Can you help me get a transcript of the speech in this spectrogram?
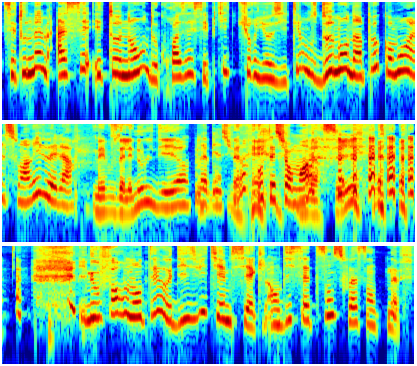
C'est tout de même assez étonnant de croiser ces petites curiosités. On se demande un peu comment elles sont arrivées là. Mais vous allez nous le dire. Bah bien sûr, comptez sur moi. Merci. Il nous faut remonter au XVIIIe siècle, en 1769.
